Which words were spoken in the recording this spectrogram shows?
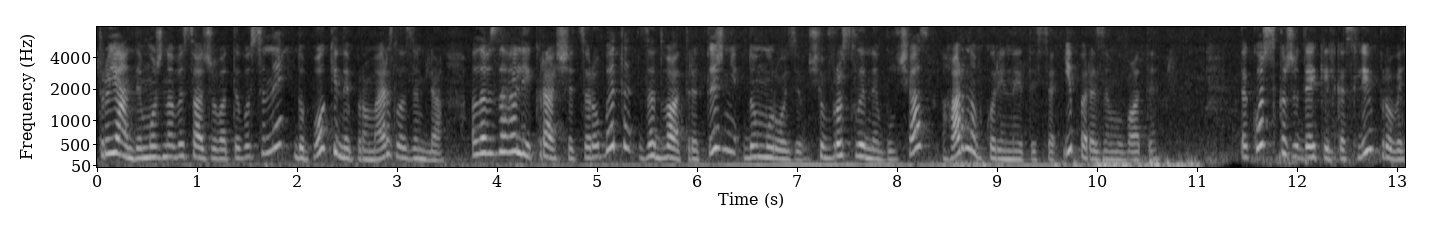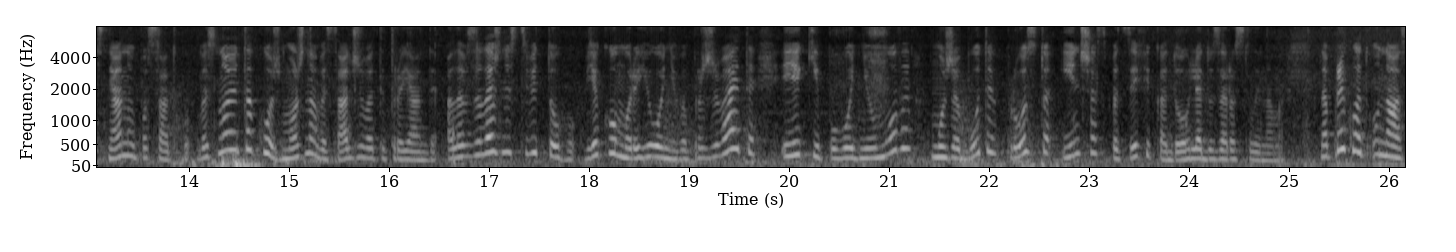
Троянди можна висаджувати восени, допоки не промерзла земля. Але взагалі краще це робити за 2-3 тижні до морозів, щоб в рослини був час гарно вкорінитися і перезимувати. Також скажу декілька слів про весняну посадку. Весною також можна висаджувати троянди, але в залежності від того, в якому регіоні ви проживаєте і які погодні умови, може бути просто інша специфіка догляду за рослинами. Наприклад, у нас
